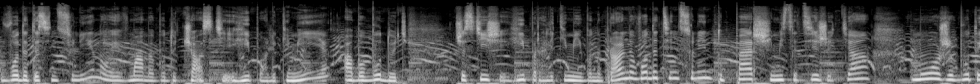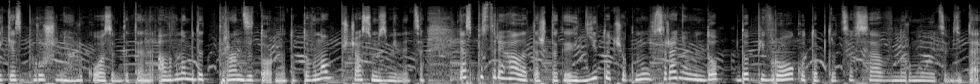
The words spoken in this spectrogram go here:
вводитись інсуліну, і в мами будуть часті гіпоглікемії, або будуть частіше гіперглікемії, бо неправильно вводиться інсулін, то перші місяці життя може бути якесь порушення глюкози в дитини, але воно буде транзиторне, тобто воно з часом зміниться. Я спостерігала теж таких діточок, ну в середньому до до півроку, тобто це все внормується в дітей.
